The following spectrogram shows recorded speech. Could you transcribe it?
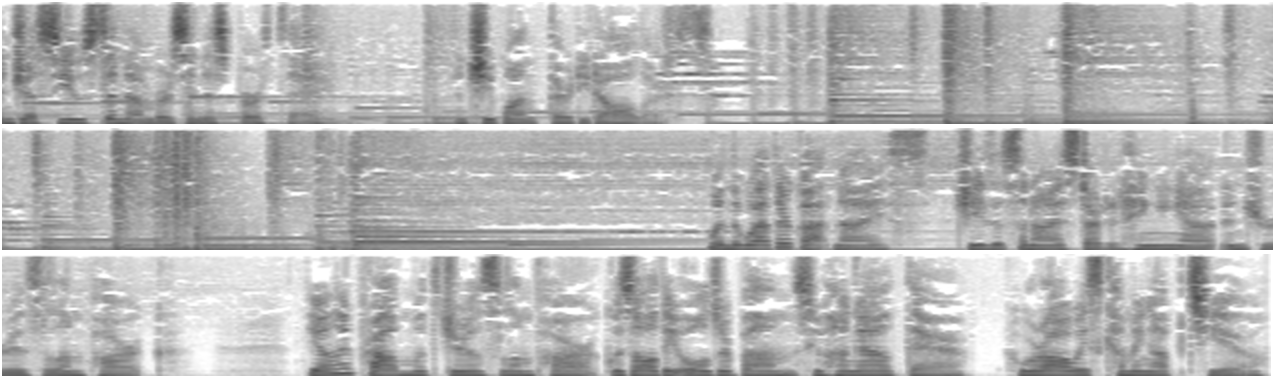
and just used the numbers in his birthday and she won $30. When the weather got nice, Jesus and I started hanging out in Jerusalem Park. The only problem with Jerusalem Park was all the older bums who hung out there, who were always coming up to you.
